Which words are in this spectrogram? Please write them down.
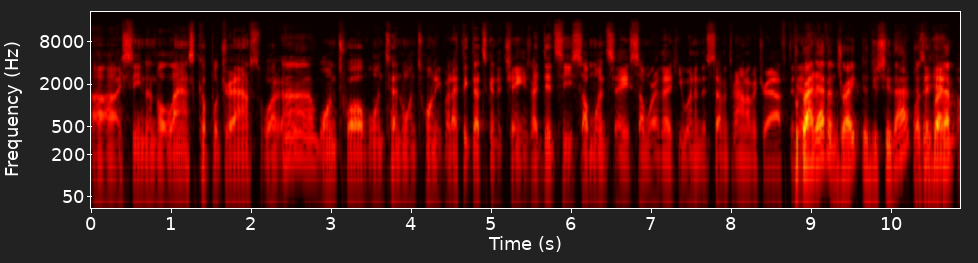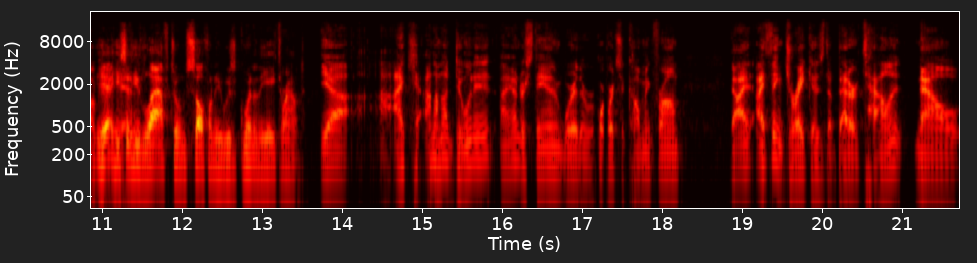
uh, I seen in the last couple drafts what uh, 112, 110, 120, but I think that's going to change. I did see someone say somewhere that he went in the seventh round of a draft. and it- Brad Evans, right? Did you see that? Was it Brad? Evans- Okay, yeah, he said he laughed to himself when he was going in the eighth round. Yeah, I, I can't, I'm not doing it. I understand where the reports are coming from. I, I think Drake is the better talent. Now,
